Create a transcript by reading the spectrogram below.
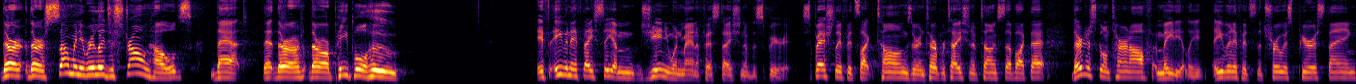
There, there are so many religious strongholds that, that there, are, there are people who, if, even if they see a genuine manifestation of the Spirit, especially if it's like tongues or interpretation of tongues, stuff like that, they're just going to turn off immediately, even if it's the truest, purest thing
